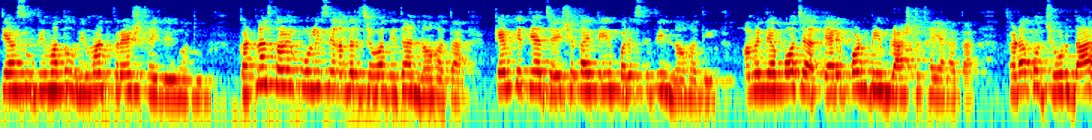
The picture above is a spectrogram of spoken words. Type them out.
ત્યાં સુધીમાં તો વિમાન ક્રેશ થઈ ગયું હતું. ઘટના સ્થળે પોલીસે અંદર જવા દીધા ન હતા. કેમ કે ત્યાં જઈ શકાય તેવી પરિસ્થિતિ ન હતી. અમે ત્યાં પહોંચ્યા ત્યારે પણ બે બ્લાસ્ટ થયા હતા. ધડાકો જોરદાર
